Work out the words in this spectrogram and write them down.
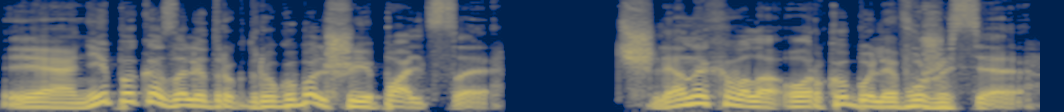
и они показали друг другу большие пальцы. Члены хвала орку были в ужасе.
